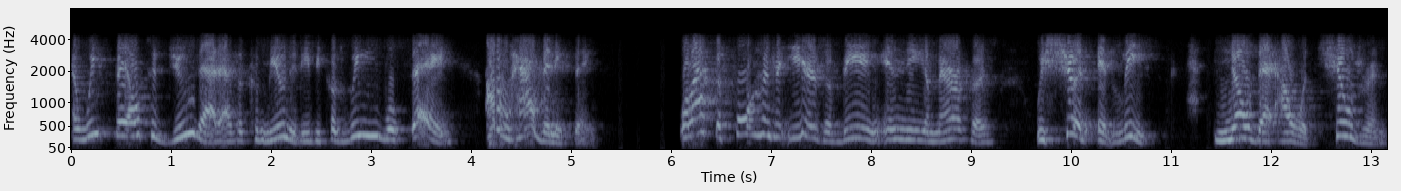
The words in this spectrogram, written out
And we fail to do that as a community because we will say, I don't have anything. Well, after 400 years of being in the Americas, we should at least know that our children,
